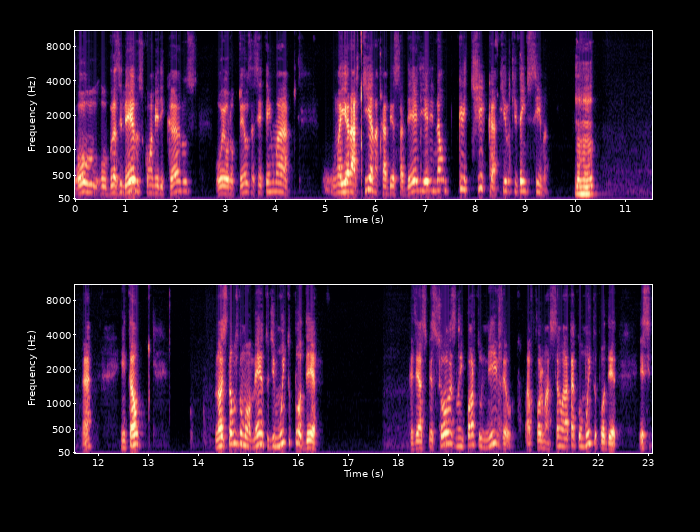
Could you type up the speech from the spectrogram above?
ou, ou brasileiros com americanos ou europeus, você tem uma, uma hierarquia na cabeça dele e ele não critica aquilo que vem de cima. Uhum. Né? Então, nós estamos num momento de muito poder. Quer dizer, as pessoas, não importa o nível, a formação, ela está com muito poder. Esse,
